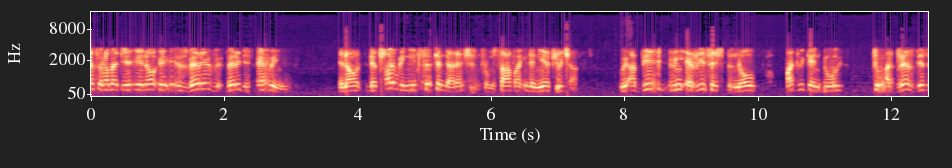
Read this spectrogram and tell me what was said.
Yes, Robert, you, you know, it is very, very disturbing. You know, that's why we need certain direction from SAFA in the near future. We are busy doing a research to know what we can do to address this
